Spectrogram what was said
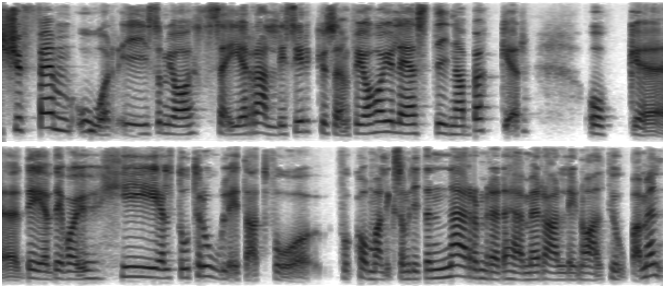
25 år i, som jag säger, rallycirkusen, för jag har ju läst dina böcker. Och det, det var ju helt otroligt att få, få komma liksom lite närmre det här med rallyn och alltihopa. Men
